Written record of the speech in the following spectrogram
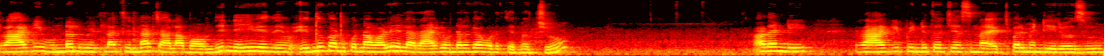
రాగి ఉండలు ఇట్లా తిన్నా చాలా బాగుంది. నెయ్యి ఎందుకు అనుకున్న వాళ్ళు ఇలా రాగి ఉండలుగా కూడా తినొచ్చు. అదండి. రాగి పిండితో చేసిన ఎక్స్పెరిమెంట్ ఈరోజు.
